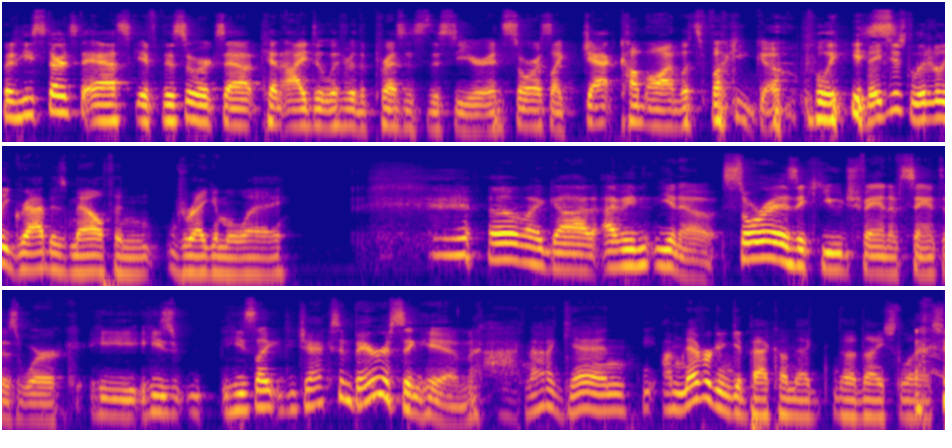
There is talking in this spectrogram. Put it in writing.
but he starts to ask if this works out, can I deliver the presents this year? And Sora's like, Jack, come on, let's fucking go, please. They just literally grab his mouth and drag him away. oh my god. I mean, you know, Sora is a huge fan of Santa's work. He he's he's like Jack's embarrassing him. God, not again. I'm never going to get back on that the nice list.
